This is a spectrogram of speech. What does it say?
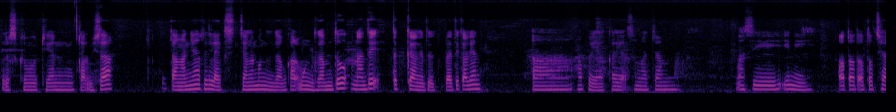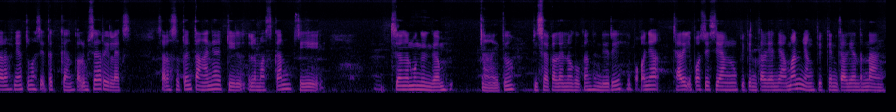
Terus kemudian kalau bisa tangannya rileks jangan menggenggam. Kalau menggenggam tuh nanti tegang itu. Berarti kalian uh, apa ya kayak semacam masih ini otot-otot syarafnya itu masih tegang. Kalau bisa rileks salah satunya tangannya dilemaskan di jangan menggenggam. Nah itu bisa kalian lakukan sendiri. Pokoknya cari posisi yang bikin kalian nyaman yang bikin kalian tenang.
